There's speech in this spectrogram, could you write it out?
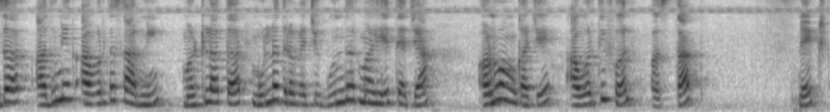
जर आधुनिक आवर्त सारणी म्हटलं तर मूल्यद्रव्याचे गुणधर्म हे त्याच्या अणुअंकाचे आवर्ती फल असतात. नेक्स्ट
